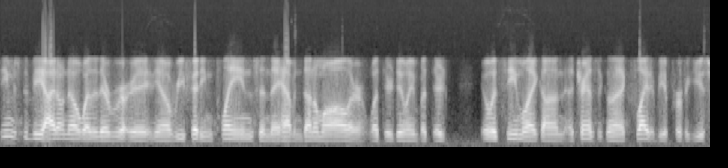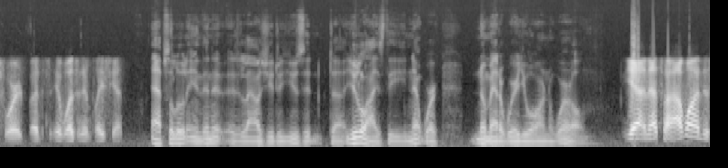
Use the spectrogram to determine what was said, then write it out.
seems to be I don't know whether they're re- you know refitting planes and they haven't done them all or what they're doing, but they're it would seem like on a transatlantic flight it'd be a perfect use for it, but it wasn't in place yet. Absolutely, and then it, it allows you to use it, uh, utilize the network, no matter where you are in the world. Yeah, and that's why I wanted to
